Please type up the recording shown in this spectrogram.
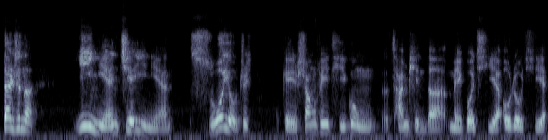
但是呢，一年接一年，所有这给商飞提供产品的美国企业、欧洲企业，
